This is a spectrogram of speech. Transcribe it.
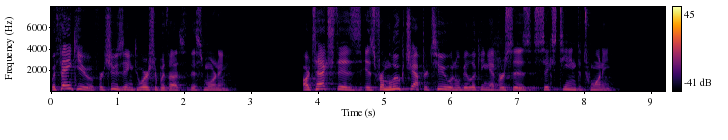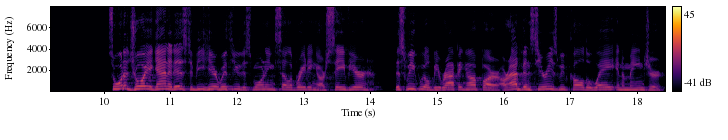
Well, thank you for choosing to worship with us this morning. Our text is, is from Luke chapter 2, and we'll be looking at verses 16 to 20. So, what a joy again it is to be here with you this morning celebrating our Savior. This week we'll be wrapping up our, our Advent series we've called Away in a Manger.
